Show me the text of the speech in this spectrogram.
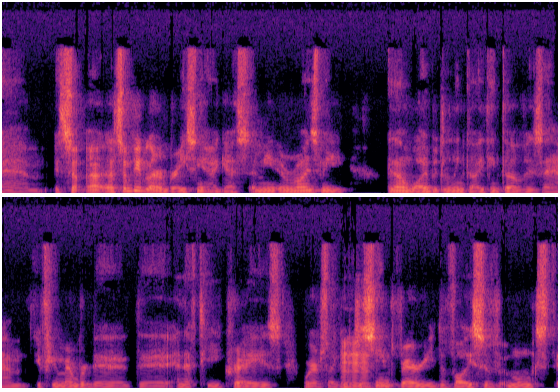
um, it's uh, uh some people are embracing it. I guess. I mean, it reminds me I don't know why, but the link I think of is um if you remember the the NFT craze, where it's like mm-hmm. it just mm-hmm. seemed very divisive amongst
